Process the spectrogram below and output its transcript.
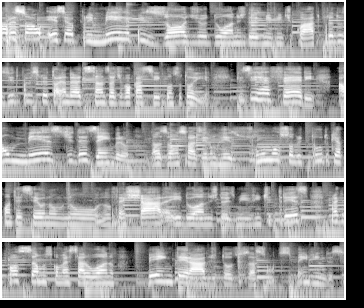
Olá pessoal, esse é o primeiro episódio do ano de 2024, produzido pelo escritório Andrade Santos Advocacia e Consultoria, que se refere ao mês de dezembro. Nós vamos fazer um resumo sobre tudo que aconteceu no, no, no fechar aí do ano de 2023, para que possamos começar o ano bem inteirado de todos os assuntos. Bem-vindos!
